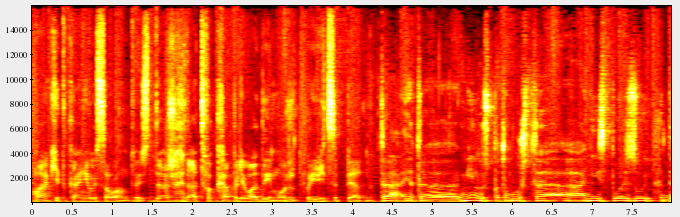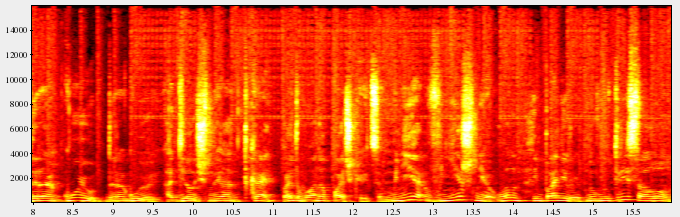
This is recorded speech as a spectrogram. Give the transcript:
Маркий тканевый салон. То есть даже от капли воды может появиться пятна. Да, это минус, потому что а, они используют дорогую, дорогую отделочную ткань, поэтому она пачкается. Мне внешне он импонирует, но внутри салон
